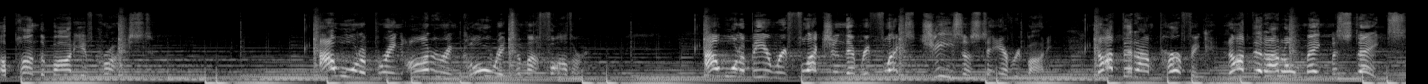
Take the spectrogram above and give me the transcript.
upon the body of Christ. I want to bring honor and glory to my Father. I want to be a reflection that reflects Jesus to everybody. Not that I'm perfect, not that I don't make mistakes.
